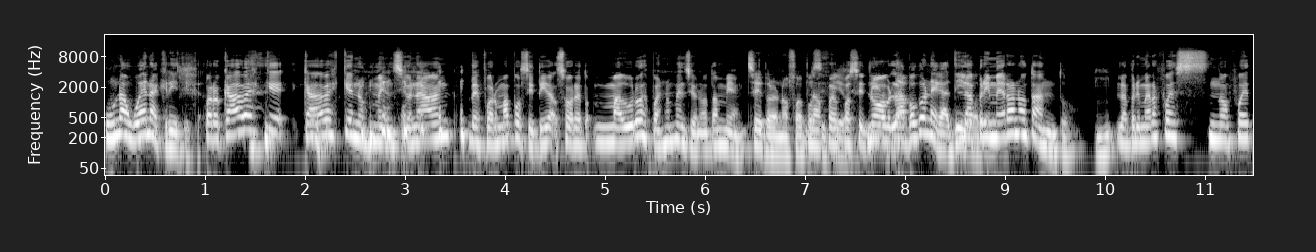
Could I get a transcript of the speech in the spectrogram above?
una buena crítica. Pero cada vez que, cada vez que nos mencionaban de forma positiva, sobre todo, Maduro después nos mencionó también. Sí, pero no fue No positivo. fue positivo. No, la- Tampoco negativo. La primera no tanto. Ujú. La primera fue, no fue,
